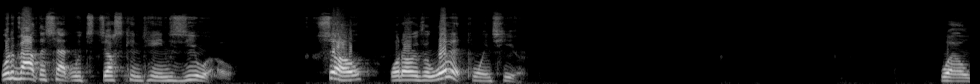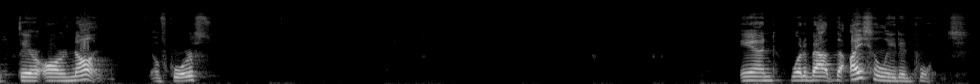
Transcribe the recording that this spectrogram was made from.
What about the set which just contains zero? So, what are the limit points here? Well, there are none, of course. And what about the isolated points?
